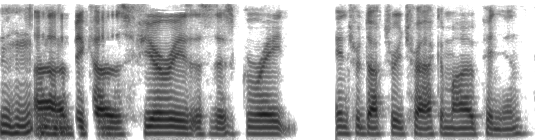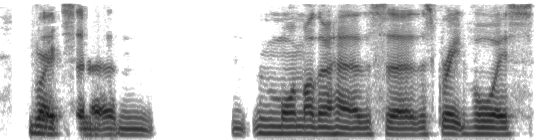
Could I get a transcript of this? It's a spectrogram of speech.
hmm Uh, because Furies is this great introductory track, in my opinion. right. It's um, Moor Mother has uh, this great voice,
